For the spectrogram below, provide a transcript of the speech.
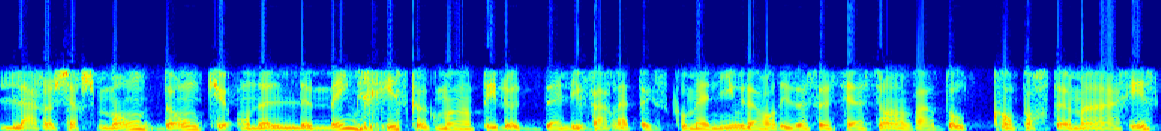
la recherche montre donc on a le même risque augmenté là, d'aller vers la toxicomanie ou d'avoir des associations envers d'autres comportements à risque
